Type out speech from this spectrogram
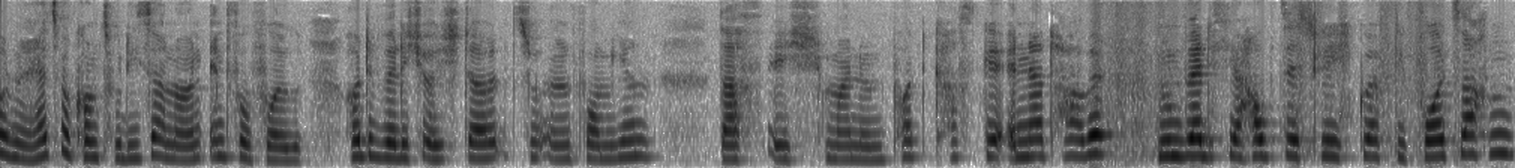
Hallo und herzlich willkommen zu dieser neuen Infofolge. Heute werde ich euch dazu informieren, dass ich meinen Podcast geändert habe. Nun werde ich hier hauptsächlich Crafty Falls Sachen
